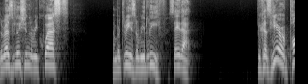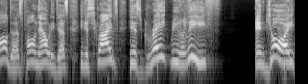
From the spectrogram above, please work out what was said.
The resolution, the request. Number three is the relief. Say that. Because here, Paul does, Paul now what he does, he describes his great relief and joy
